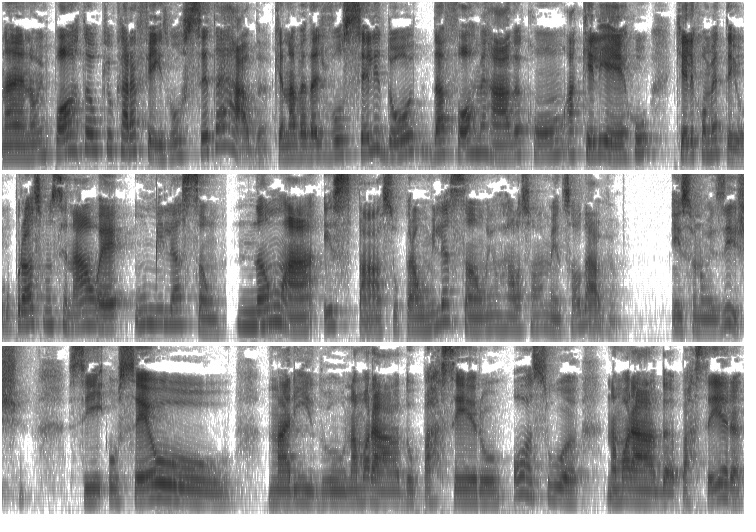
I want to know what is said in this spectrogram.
né? Não importa o que o cara fez, você tá errada. Porque na verdade você lidou da forma errada com aquele erro que ele cometeu. O próximo sinal é humilhação. Não há espaço para humilhação em um relacionamento saudável. Isso não existe. Se o seu marido, namorado, parceiro ou a sua namorada, parceira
